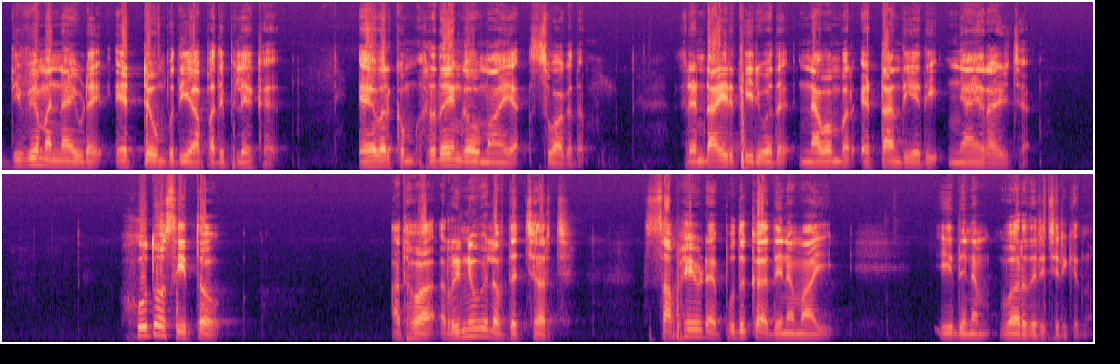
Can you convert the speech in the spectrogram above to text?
ദിവ്യമന്നയുടെ ഏറ്റവും പുതിയ പതിപ്പിലേക്ക് ഏവർക്കും ഹൃദയംഗവുമായ സ്വാഗതം. രണ്ടായിരത്തി ഇരുപത് നവംബർ എട്ടാം തീയതി ഞായറാഴ്ച. ഹൂതോ സീത്തോ അഥവാ റിന്യൂവൽ ഓഫ് ദ ചർച്ച് സഭയുടെ പുതുക്ക ദിനമായി ഈ ദിനം വേർതിരിച്ചിരിക്കുന്നു.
